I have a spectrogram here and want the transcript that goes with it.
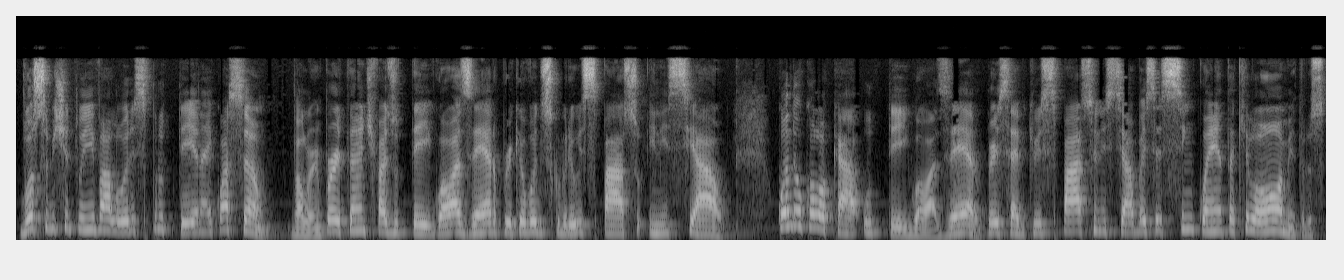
Vou substituir valores para o T na equação. Valor importante faz o T igual a zero, porque eu vou descobrir o espaço inicial. Quando eu colocar o T igual a zero, percebe que o espaço inicial vai ser 50 quilômetros.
